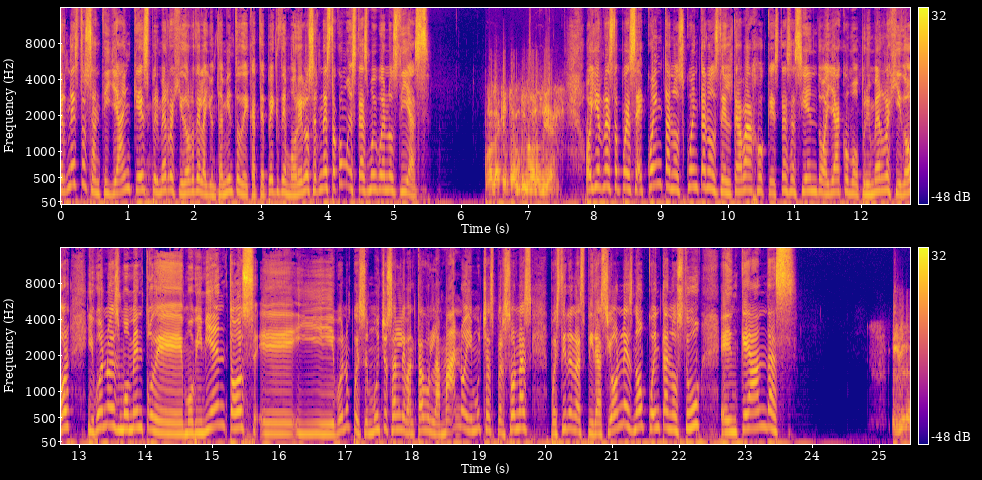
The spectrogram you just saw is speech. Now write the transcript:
Ernesto Santillán, que es primer regidor del Ayuntamiento de Catepec de Morelos. Ernesto, ¿cómo estás? Muy buenos días. Hola, ¿qué tal? Muy buenos días. Oye, Ernesto, pues eh, cuéntanos, cuéntanos del trabajo que estás haciendo allá como primer regidor. Y bueno, es momento de movimientos eh, y bueno, pues muchos han levantado la mano y muchas personas pues tienen aspiraciones, ¿no? Cuéntanos tú, ¿en qué andas? Pues mira,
